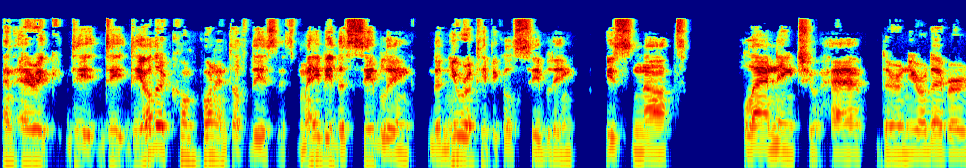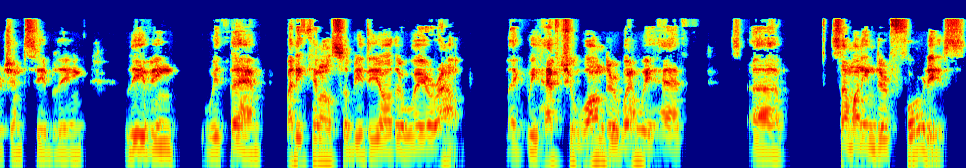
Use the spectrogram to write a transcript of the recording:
And Eric, the, the, the other component of this is maybe the sibling, the neurotypical sibling is not planning to have their neurodivergent sibling living with them, but it can also be the other way around. Like we have to wonder when we have uh, someone in their 40s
